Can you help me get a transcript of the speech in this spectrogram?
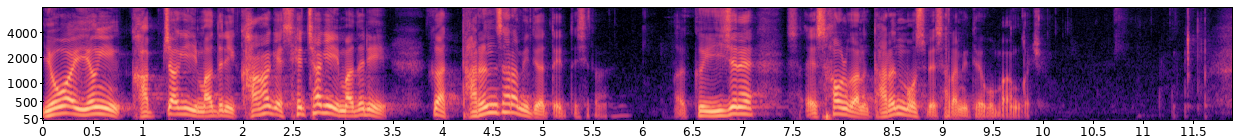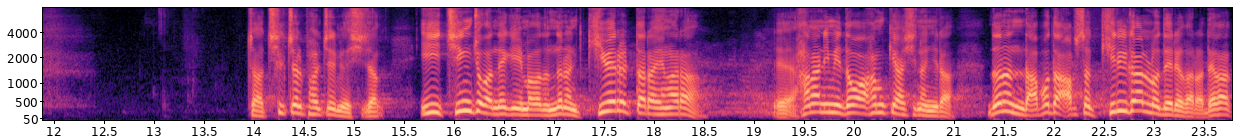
여호와의 영이 갑자기 이마들이 강하게 세차게 이마들이 그가 다른 사람이 되었다 이 뜻이라. 그 이전에 사울과는 다른 모습의 사람이 되고 만 거죠. 자, 7절 8절입니다. 시작. 이 징조가 내게 임하거든 너는 기회를 따라 행하라. 예, 하나님이 너와 함께 하시느니라. 너는 나보다 앞서 길갈로 내려가라. 내가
